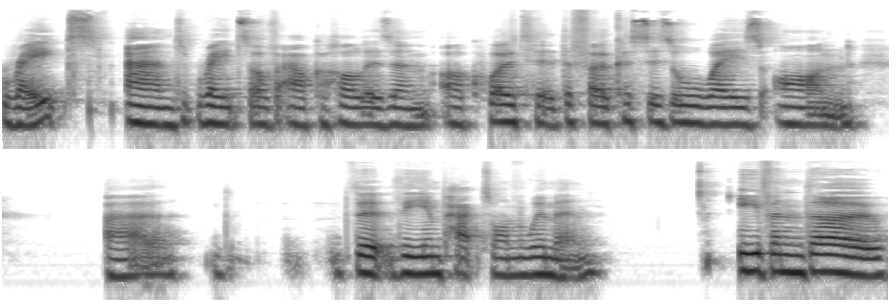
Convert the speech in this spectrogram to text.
rates and rates of alcoholism are quoted, the focus is always on uh, the the impact on women, even though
